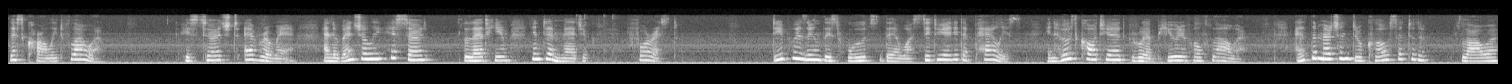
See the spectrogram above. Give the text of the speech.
the scarlet flower. He searched everywhere, and eventually his search led him into a magic forest. Deep within these woods there was situated a palace, in whose courtyard grew a beautiful flower. As the merchant drew closer to the flower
